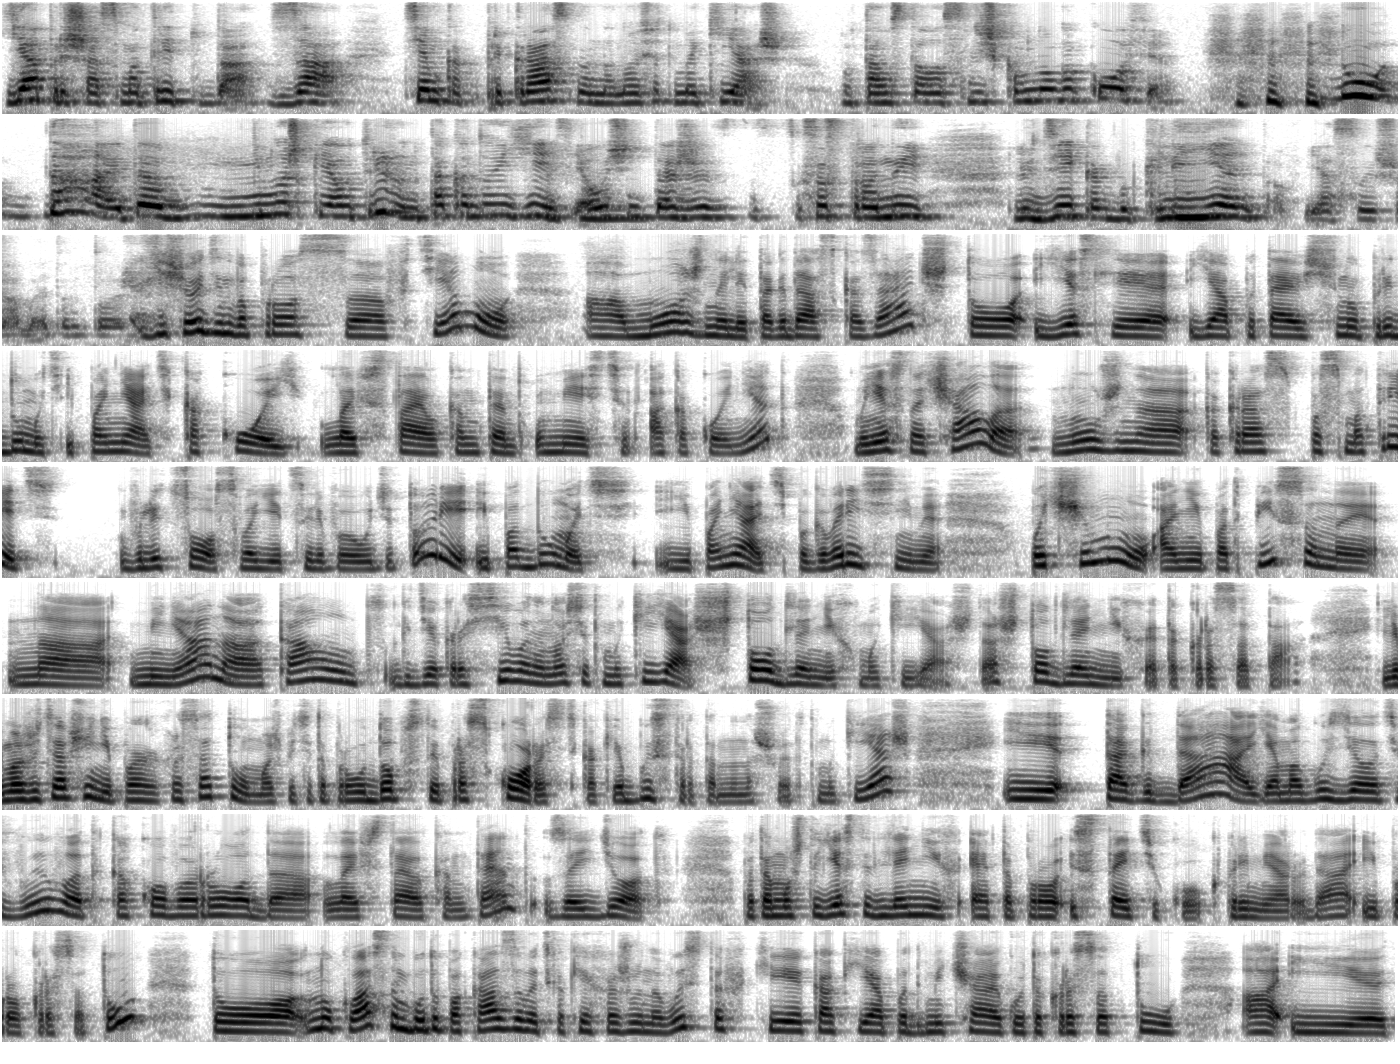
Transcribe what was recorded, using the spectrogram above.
Я пришла смотреть туда за тем, как прекрасно наносят макияж. Но там стало слишком много кофе. Ну, да, это немножко я утрирую, но так оно и есть. Я очень даже со стороны людей, как бы клиентов, я слышу об этом тоже. Еще один вопрос э, в тему. А можно ли тогда сказать, что если я пытаюсь ну, придумать и понять, какой лайфстайл-контент уместен, а какой нет, мне сначала нужно как раз посмотреть в лицо своей целевой аудитории и подумать, и понять, поговорить с ними, почему они подписаны на меня, на аккаунт, где красиво наносят макияж, что для них макияж, да, что для них это красота. Или, может быть, вообще не про красоту, может быть, это про удобство и про скорость, как я быстро там наношу этот макияж. И тогда я могу сделать вывод, какого рода лайфстайл-контент зайдет. Потому что если для них это про эстетику, к примеру, да, и про красоту, то, ну, классно буду показывать, как я хожу на выставки, как я подмечаю какую-то красоту а, и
